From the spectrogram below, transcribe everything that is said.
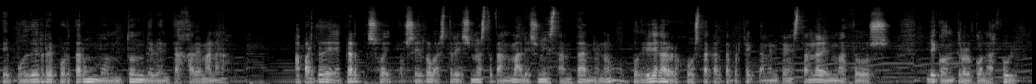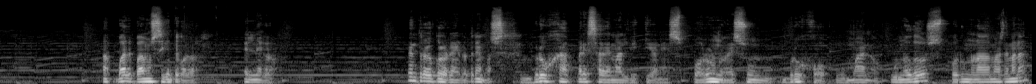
te puede reportar un montón de ventaja de mana. Aparte de cartas, por 6 robas 3, no está tan mal, es un instantáneo, ¿no? Podría llegar a ver juego esta carta perfectamente en estándar en mazos de control con azul. Ah, vale, vamos al siguiente color, el negro. Dentro del color negro tenemos Bruja Presa de Maldiciones. Por uno es un brujo humano 1-2, por uno nada más de mana.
